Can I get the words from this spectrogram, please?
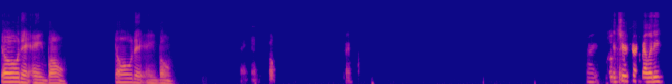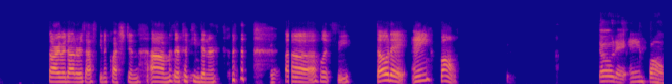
Tô đề ảnh bông. Tô đề ảnh bông. All right. It's your turn, Melody. Sorry, my daughter is asking a question. Um, they're cooking dinner. Uh, let's see. So they a phone. tô đề ảnh bông.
